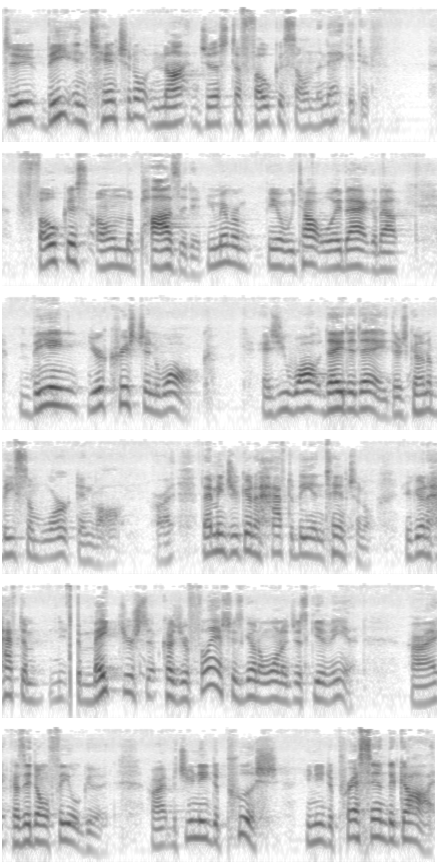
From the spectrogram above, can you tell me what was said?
do be intentional not just to focus on the negative. Focus on the positive. You remember, you know, we talked way back about being your Christian walk. As you walk day to day, there's going to be some work involved. All right? That means you're going to have to be intentional. You're going to have to, to make yourself, because your flesh is going to want to just give in. All right? Because it don't feel good. All right? But you need to push. You need to press into God.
